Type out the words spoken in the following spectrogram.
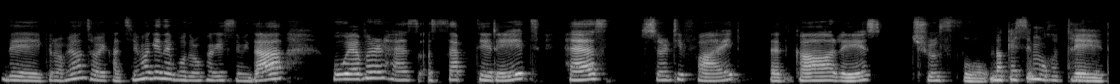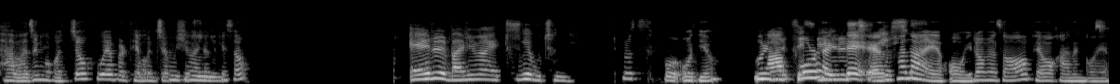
네, 그러면 저희 같이 확인해 보도록 하겠습니다. Whoever has accepted it has certified that God is truthful. 맞게 쓴것 같아요. 네, 다 맞은 것 같죠? Whoever 대문자 붙여 잠시만요. 시작해서 L을 마지막에 두 개 붙였네. truthful 어디요? 우리 아, 할때 for 할 L을 때두 L 개 써. 하나예요. 어, 이러면서 배워가는 거예요.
